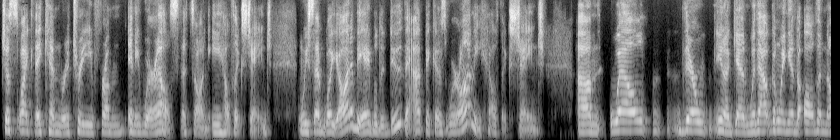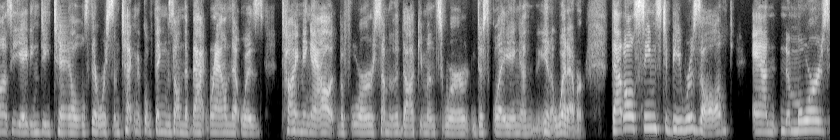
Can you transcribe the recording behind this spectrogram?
just like they can retrieve from anywhere else that's on eHealth Exchange. And we said, well, you ought to be able to do that because we're on eHealth Exchange. Um, well, there, you know, again, without going into all the nauseating details, there were some technical things on the background that was timing out before some of the documents were displaying and, you know, whatever. That all seems to be resolved. And Nemours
